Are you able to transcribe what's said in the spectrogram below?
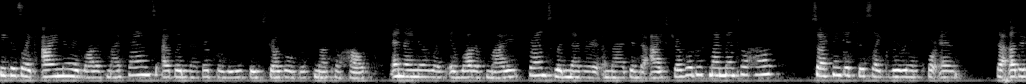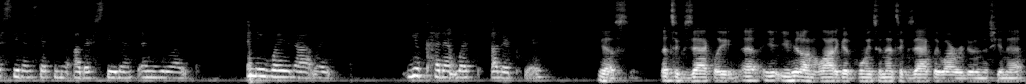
Because like i know a lot of my friends i would never believe they struggled with mental health. And i know like a lot of my friends would never imagine that i struggled with my mental health. So i think it's just like really important that other students get to know other students and they like in a way that like you couldn't with other peers. Yes that's exactly uh, you, you hit on a lot of good points and that's exactly why we're doing this Yannette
